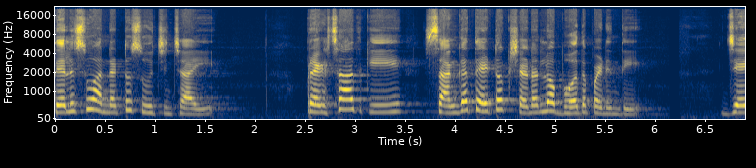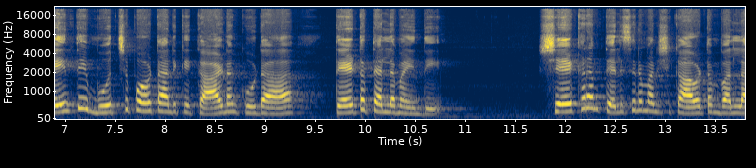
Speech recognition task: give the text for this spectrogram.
తెలుసు అన్నట్టు సూచించాయి. ప్రసాద్కి సంగతేటో క్షణంలో బోధపడింది. జయంతి మూర్చిపోవటానికి కారణం కూడా తేట తెల్లమైంది. శేఖరం తెలిసిన మనిషి కావటం వల్ల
